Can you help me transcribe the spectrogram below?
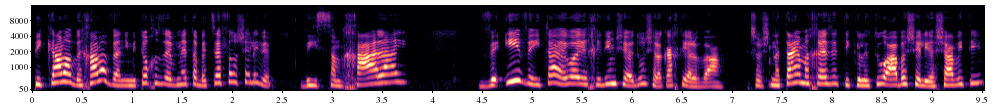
פי כמה וכמה, ואני מתוך זה אבנה את הבית ספר שלי, והיא שמחה עליי. והיא ואיתה היו היחידים שידעו שלקחתי הלוואה. עכשיו, שנתיים אחרי זה תקלטו, אבא שלי ישב איתי,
